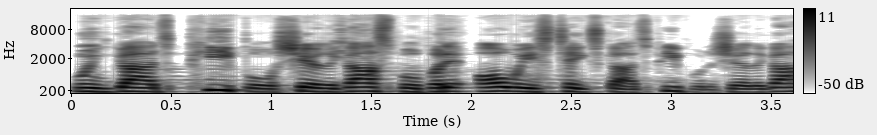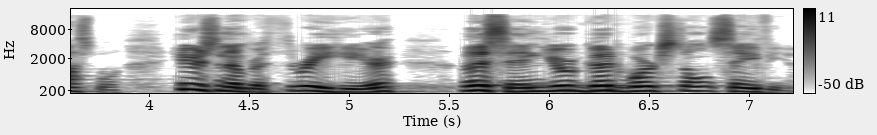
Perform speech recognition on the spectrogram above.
when God's people share the gospel, but it always takes God's people to share the gospel. Here's number three here. Listen, your good works don't save you.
